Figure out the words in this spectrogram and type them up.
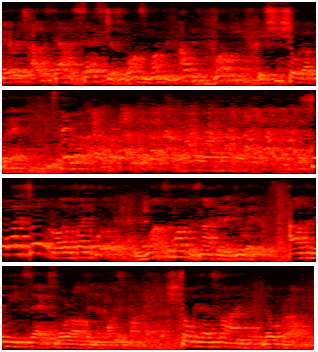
marriage, I was down to sex just once a month, and I was lucky if she showed up for that. so I told her, I was like, look, once a month is not going to do it. I'm going to need sex more often than once a month. She told me that's fine, no problem.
